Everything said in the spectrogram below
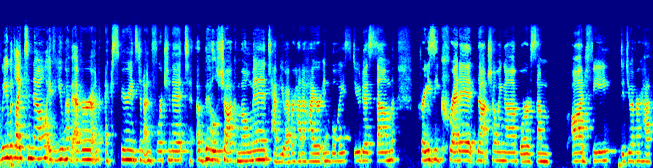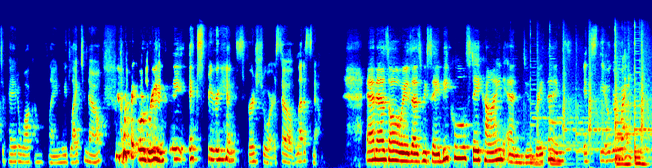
we would like to know if you have ever uh, experienced an unfortunate a bill shock moment. Have you ever had a higher invoice due to some crazy credit not showing up or some odd fee? Did you ever have to pay to walk on the plane? We'd like to know. Or breathe experience for sure. So let us know. And as always as we say be cool stay kind and do great things. It's the ogre way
